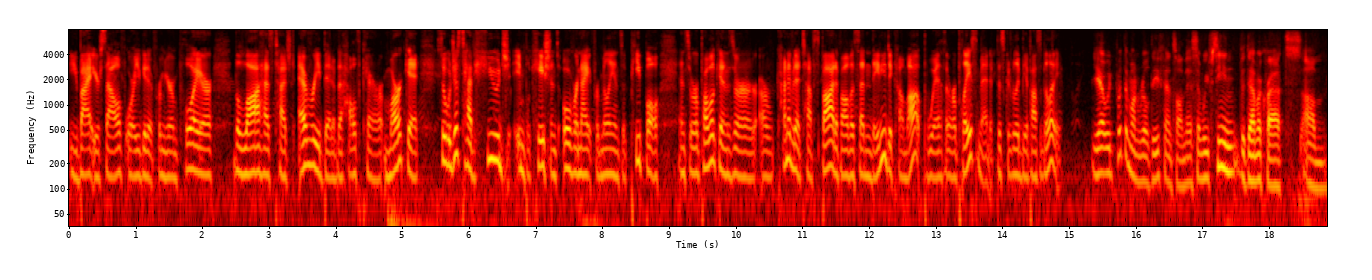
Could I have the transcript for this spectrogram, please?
you buy it yourself or you get it from your employer. The law has touched every bit of the healthcare market. So it would just have huge implications overnight for millions of people. And so Republicans are, are kind of in a tough spot if all of a sudden they need to come up with a replacement, if this could really be a possibility. Yeah, we'd put them on real defense on this. And we've seen the Democrats. Um,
